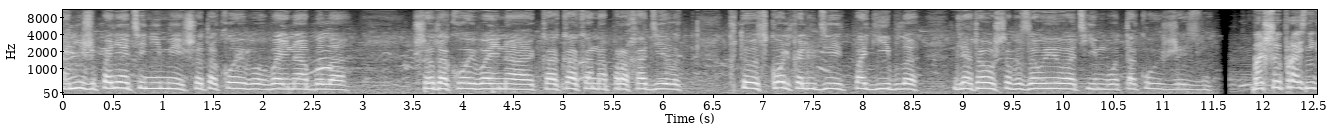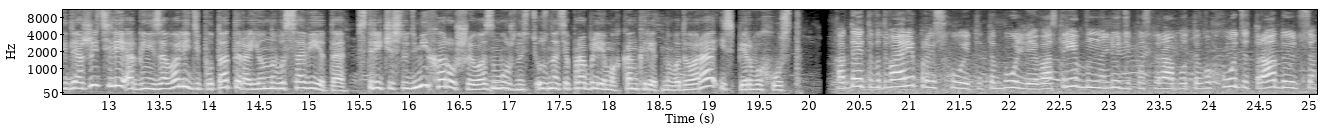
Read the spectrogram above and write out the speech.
Они же понятия не имеют, что такое война была, что такое война, как, как она проходила, кто, сколько людей погибло для того, чтобы завоевать им вот такую жизнь. Большой праздник для жителей организовали депутаты районного совета. Встреча с людьми – хорошая возможность узнать о проблемах конкретного двора из первых уст. Когда это во дворе происходит, это более востребовано, люди после работы выходят, радуются,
